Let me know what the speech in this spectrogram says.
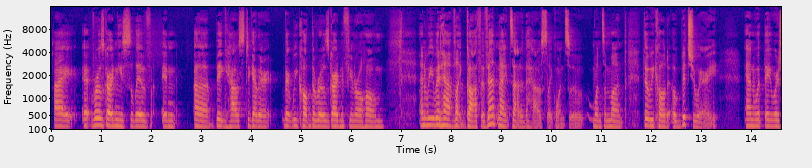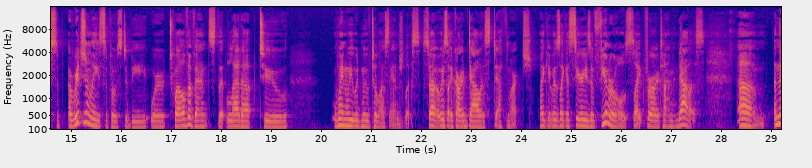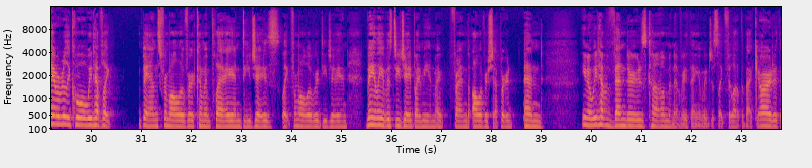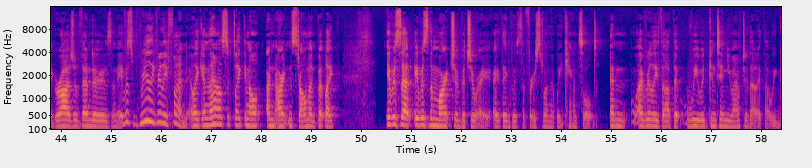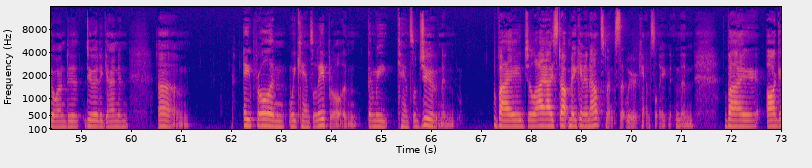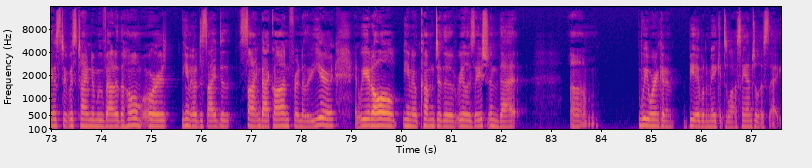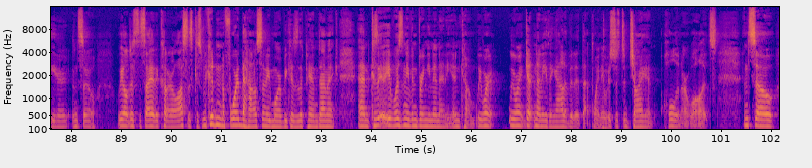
i at rose garden used to live in a big house together that we called the rose garden funeral home. And we would have like goth event nights out of the house like once a once a month that we called obituary and what they were originally supposed to be were 12 events that led up to when we would move to Los Angeles. So it was like our Dallas Death March. Like it was like a series of funerals like for our time in Dallas. Um, and they were really cool. We'd have like bands from all over come and play and DJs like from all over DJ and mainly it was DJ'd by me and my friend Oliver Shepard and you know, we'd have vendors come and everything, and we'd just like fill out the backyard or the garage with vendors, and it was really, really fun. Like, and the house looked like an, al- an art installment, but like, it was that it was the March obituary. I think was the first one that we canceled, and I really thought that we would continue after that. I thought we'd go on to do it again in um, April, and we canceled April, and then we canceled June, and by July, I stopped making announcements that we were canceling. And then by August, it was time to move out of the home or, you know, decide to sign back on for another year. And we had all, you know, come to the realization that um, we weren't going to be able to make it to Los Angeles that year. And so we all just decided to cut our losses because we couldn't afford the house anymore because of the pandemic and because it, it wasn't even bringing in any income. We weren't we weren't getting anything out of it at that point. It was just a giant hole in our wallets. And so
